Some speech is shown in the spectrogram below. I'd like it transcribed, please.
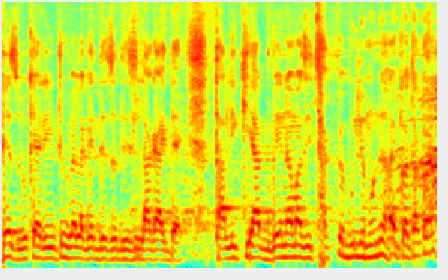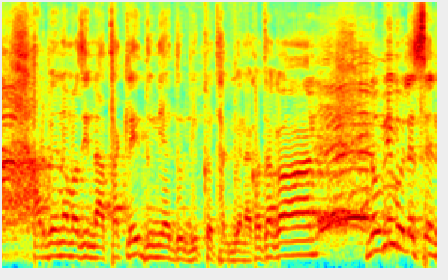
ফেসবুকে আর ইউটিউবে লাগাই দিয়ে, যদি লাগাই দেয়, তাহলে কি আর বেনামাজি থাকবে বলে মনে হয় কতক্ষণ আর বেনামাজি না থাকলেই দুনিয়ায় দুর্ভিক্ষ থাকবে না কতক্ষণ নবী বলেছেন,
